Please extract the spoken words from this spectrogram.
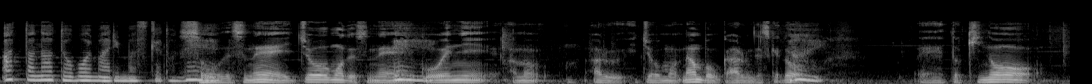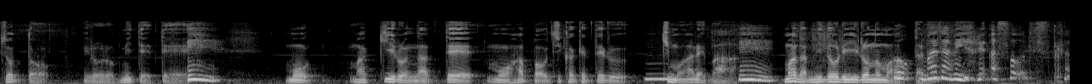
あったなって覚えもありますけどね。そうですね。イチョウもですね、えー、公園にあのあるイチョウも何本かあるんですけど、はい、えーと、昨日ちょっといろいろ見てて、えー、もう真っ黄色になってもう葉っぱ落ちかけてる木もあれば、ええ、まだ緑色のもあったり。まだ緑あそうですか。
